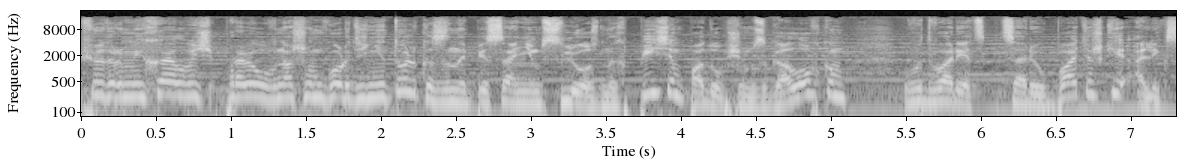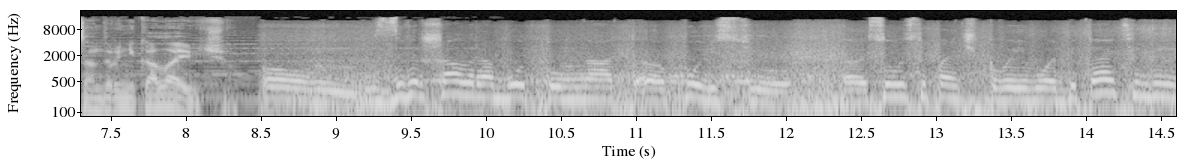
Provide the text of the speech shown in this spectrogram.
Федор Михайлович провел в нашем городе не только за написанием слезных писем под общим заголовком во дворец царю-батюшке Александру Николаевичу. Он завершал работу над э, повестью э, село Степанчикова и его обитателей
